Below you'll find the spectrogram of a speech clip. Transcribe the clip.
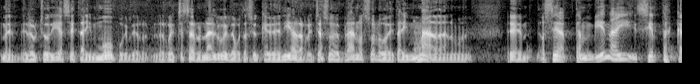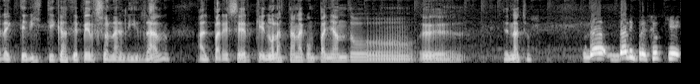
El otro día se taimó porque le, rechazaron algo y la votación que venía la rechazó de plano solo de taimada. o sea, también hay ciertas características de personalidad al parecer que no la están acompañando, eh, Nacho. Da, la impresión que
